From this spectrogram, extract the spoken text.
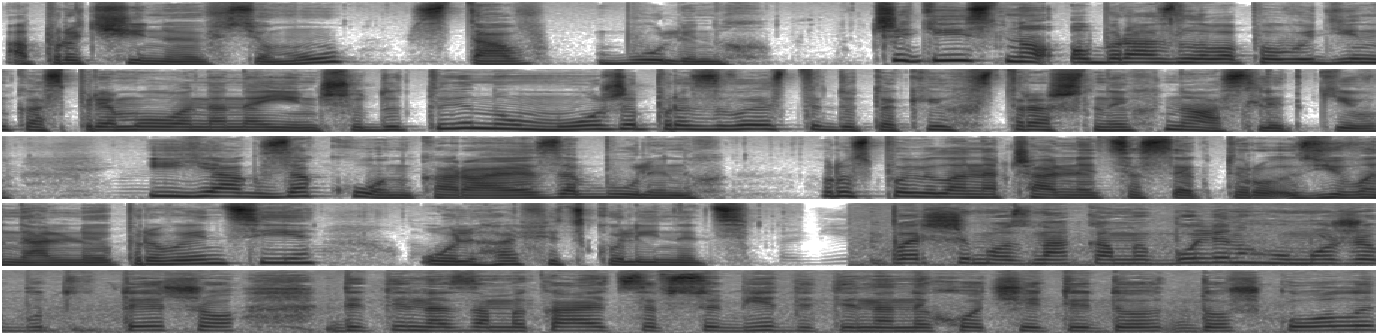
а причиною всьому став булінг. Чи дійсно образлива поведінка, спрямована на іншу дитину, може призвести до таких страшних наслідків? І як закон карає за булінг, розповіла начальниця сектору з ювенальної превенції Ольга Фіцколінець. Першими ознаками булінгу може бути те, що дитина замикається в собі, дитина не хоче йти до, до школи,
